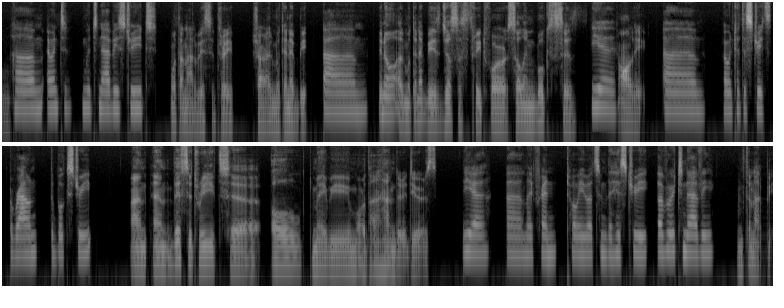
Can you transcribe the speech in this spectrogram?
Mm. Um, I went to Mutanabi Street. Mutanabi Street. Shar al-Mutanabbi. Um, you know, al-Mutanabbi is just a street for selling books. Yeah. Only. Um, I went to the streets around the book street. And and this street uh, old maybe more than hundred years. Yeah. Uh, my friend told me about some of the history of Mutanabi. Mutanabi.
